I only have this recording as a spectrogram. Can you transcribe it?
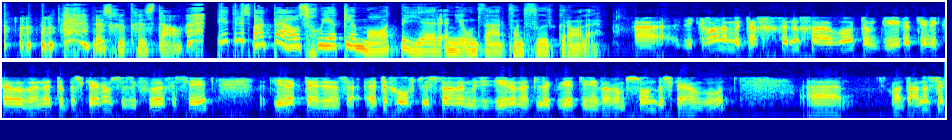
Dis goed gestel. Petrus, wat behels goeie klimaatbeheer in die ontwerp van voerkrale? Uh die krale moet dig genoeg gehou word om diere teen die koue winde te beskerm soos ek voorgesê het. Natuurlik tydens hittegolftoestande moet die diere natuurlik weet teen die warm son beskerm word. Uh want anders sê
